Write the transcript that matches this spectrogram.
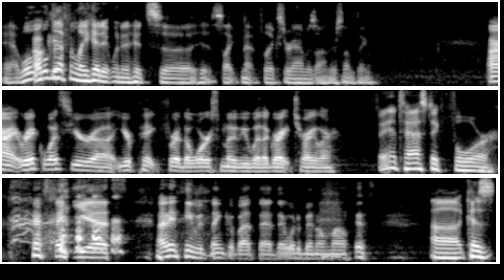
Yeah, we'll we'll definitely hit it when it hits uh hits like Netflix or Amazon or something. all right, Rick, what's your uh, your pick for the worst movie with a great trailer? Fantastic Four, yes, I didn't even think about that. That would have been on my list. because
